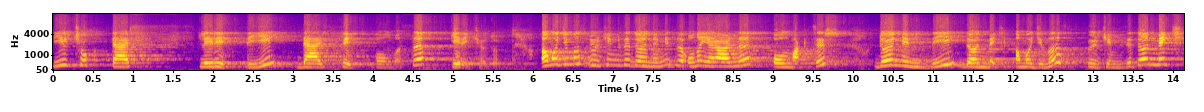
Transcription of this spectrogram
Birçok dersleri değil, dersi olması gerekiyordu. Amacımız ülkemize dönmemiz ve ona yararlı olmaktır. Dönmemiz değil, dönmek. Amacımız ülkemize dönmek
